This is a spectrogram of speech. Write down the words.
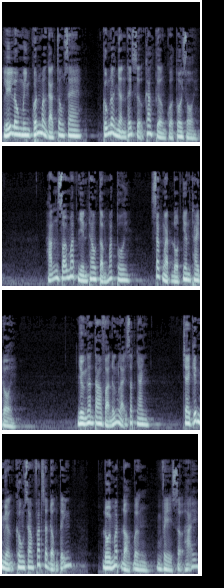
Lý Long Minh quấn băng gạc trong xe cũng đã nhận thấy sự khác thường của tôi rồi. Hắn dõi mắt nhìn theo tầm mắt tôi, sắc mặt đột nhiên thay đổi. Nhưng anh ta phản ứng lại rất nhanh, che kín miệng không dám phát ra động tĩnh, đôi mắt đỏ bừng vì sợ hãi.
